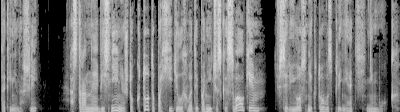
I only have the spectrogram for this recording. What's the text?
так и не нашли. А странные объяснения, что кто-то похитил их в этой панической свалке, всерьез никто воспринять не мог.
